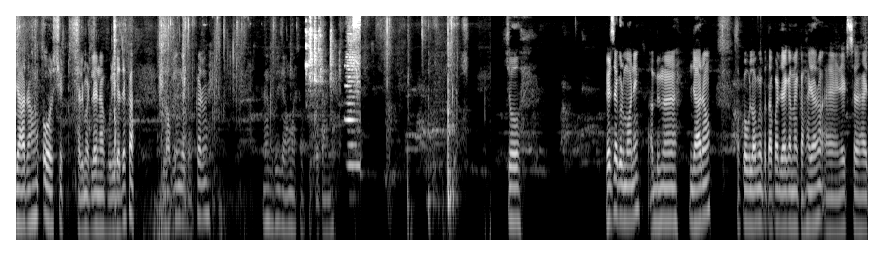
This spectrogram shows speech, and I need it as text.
जा रहा हूँ। और शिट हेलमेट लेना भूल गया। देखा ब्लॉगिंग के चक्कर में मैं भूल जाऊँगा सब कुछ, पता नहीं। तो फिर से गुड मॉर्निंग अभी मैं जा रहा हूँ। आपको ब्लॉग में पता पड़ जाएगा मैं कहाँ जा रहा हूँ। And it's I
